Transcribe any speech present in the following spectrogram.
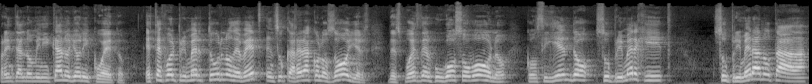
frente al dominicano Johnny Cueto. Este fue el primer turno de Betts en su carrera con los Dodgers, después del jugoso bono, consiguiendo su primer hit, su primera anotada.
